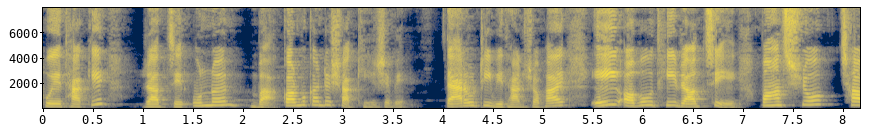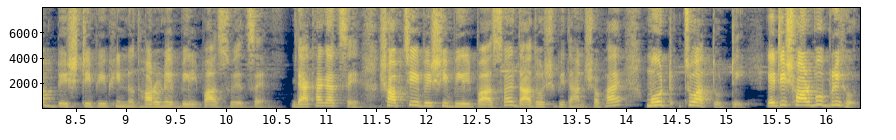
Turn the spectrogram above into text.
হয়ে থাকে রাজ্যের উন্নয়ন বা কর্মকাণ্ডের সাক্ষী হিসেবে। তেরোটি বিধানসভায় এই অবধি রাজ্যে পাঁচশো ছাব্বিশটি বিভিন্ন ধরনের বিল পাস হয়েছে। দেখা গেছে, সবচেয়ে বেশি বিল পাস হয় দ্বাদশ বিধানসভায়, মোট চুয়াত্তরটি। এটি সর্ববৃহৎ।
